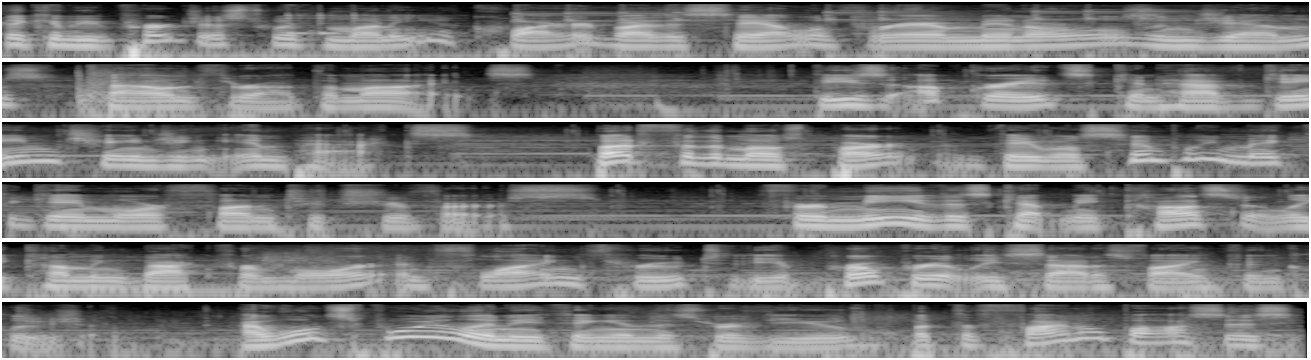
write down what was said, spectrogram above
that can be purchased with money acquired by the sale of rare minerals and gems found throughout the mines. These upgrades can have game-changing impacts, but for the most part, they will simply make the game more fun to traverse. For me, this kept me constantly coming back for more and flying through to the appropriately satisfying conclusion. I won't spoil anything in this review, but the final boss is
